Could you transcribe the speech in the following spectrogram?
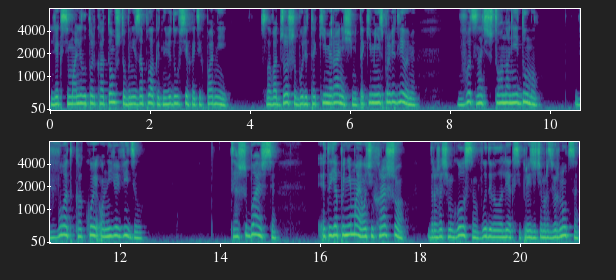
Лекси молила только о том, чтобы не заплакать на виду у всех этих парней. Слова Джоша были такими ранящими, такими несправедливыми. Вот, значит, что он о ней думал. Вот какой он ее видел. «Ты ошибаешься. Это я понимаю очень хорошо», — дрожащим голосом выдавила Лекси, прежде чем развернуться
